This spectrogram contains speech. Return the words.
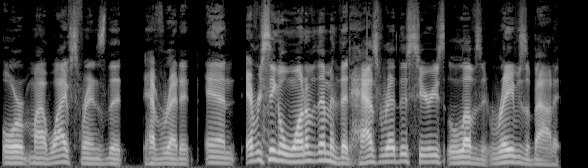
or my wife's friends that have read it. And every single one of them that has read this series loves it, raves about it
